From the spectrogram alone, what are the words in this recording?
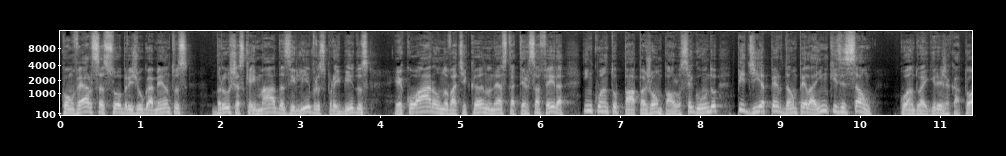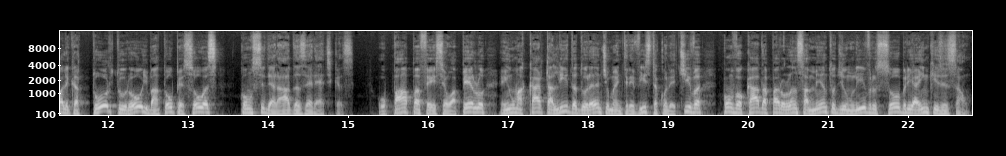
Conversas sobre julgamentos, bruxas queimadas e livros proibidos ecoaram no Vaticano nesta terça-feira, enquanto o Papa João Paulo II pedia perdão pela Inquisição, quando a Igreja Católica torturou e matou pessoas consideradas heréticas. O Papa fez seu apelo em uma carta lida durante uma entrevista coletiva convocada para o lançamento de um livro sobre a Inquisição.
